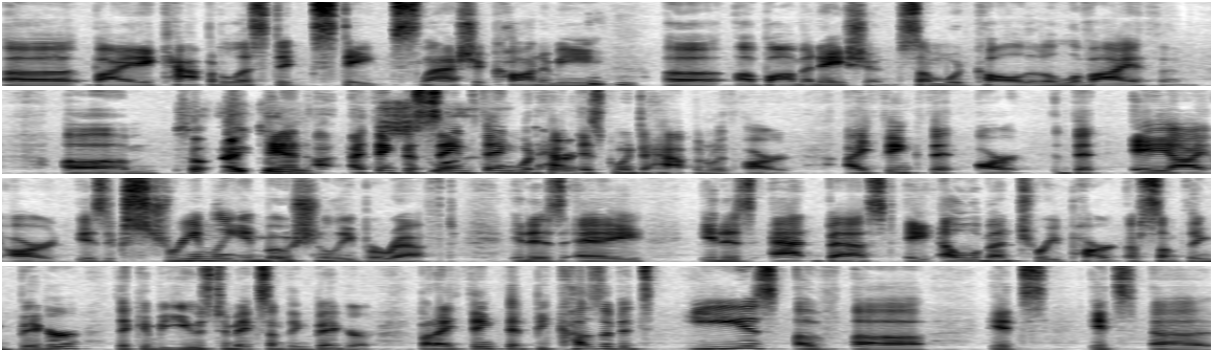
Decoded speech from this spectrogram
uh, by a capitalistic state slash economy uh, abomination. Some would call it a leviathan. Um, So I can. and I, I think the same thing would ha- is going to happen with art. I think that art, that AI art, is extremely emotionally bereft. It is a, it is at best a elementary part of something bigger that can be used to make something bigger. But I think that because of its ease of, uh, its its uh,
